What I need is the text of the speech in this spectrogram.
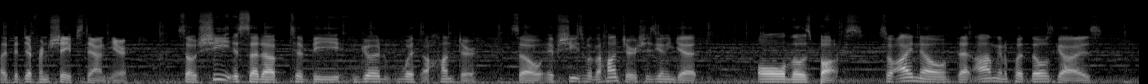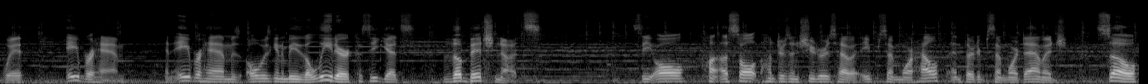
Like the different shapes down here. So she is set up to be good with a hunter. So if she's with a hunter, she's gonna get all those buffs. So I know that I'm going to put those guys with Abraham. And Abraham is always going to be the leader because he gets the bitch nuts. See, all assault hunters and shooters have 8% more health and 30% more damage. So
